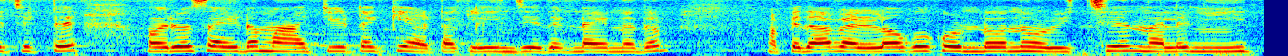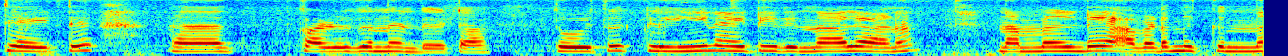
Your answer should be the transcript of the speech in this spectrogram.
വെച്ചിട്ട് ഓരോ സൈഡ് മാറ്റിയിട്ടൊക്കെ ആട്ടോ ക്ലീൻ ചെയ്തിട്ടുണ്ടായിരുന്നത്. അപ്പോൾ ഇതാ വെള്ളമൊക്കെ കൊണ്ടുവന്ന് ഒഴിച്ച് നല്ല നീറ്റായിട്ട് കഴുകുന്നുണ്ട് കേട്ടോ. തൊഴുത്ത് ക്ലീനായിട്ട് ഇരുന്നാലാണ് നമ്മളുടെ അവിടെ നിൽക്കുന്ന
